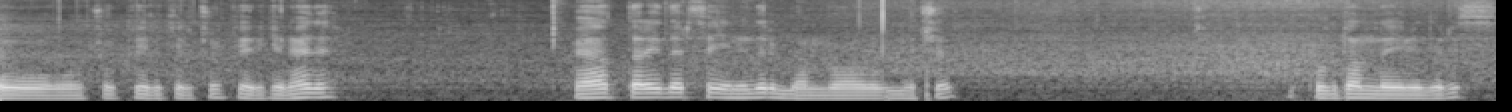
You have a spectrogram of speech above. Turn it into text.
Oo çok tehlikeli çok tehlikeli hadi. Hayatlara giderse yenilirim ben bu arada maçı. Buradan da yeniliriz.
